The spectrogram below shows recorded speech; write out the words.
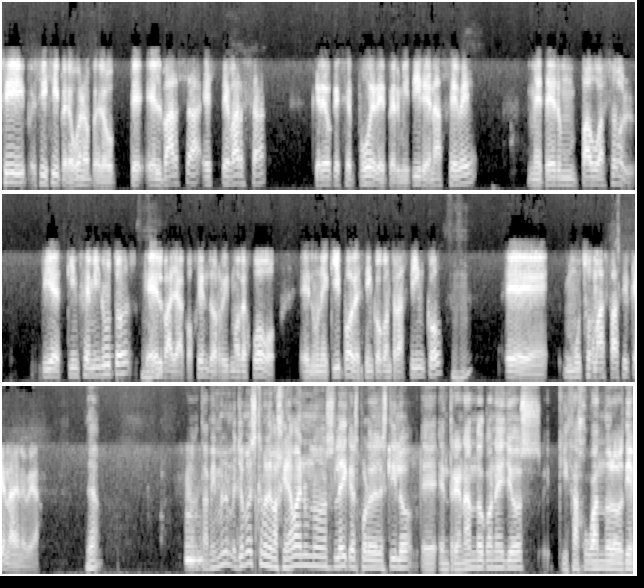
sí sí sí pero bueno pero el Barça este Barça creo que se puede permitir en ACB meter un Pau a Sol 10, 15 minutos, que él vaya cogiendo ritmo de juego en un equipo de 5 contra 5, eh, mucho más fácil que en la NBA. Ya. También yo es que me lo imaginaba en unos Lakers por el estilo, eh, entrenando con ellos, quizá jugando los 10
